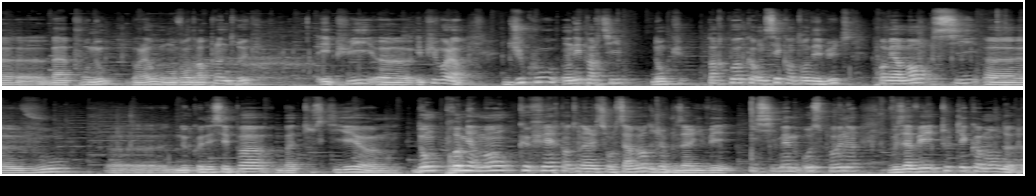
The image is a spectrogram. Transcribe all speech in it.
euh, bah, pour nous, voilà, où on vendra plein de trucs. Et puis, et puis voilà, du coup on est parti donc, par quoi commencer quand on débute? Premièrement, si euh, vous ne connaissez pas bah, tout ce qui est... Euh, donc, premièrement, que faire quand on arrive sur le serveur? Déjà, vous arrivez ici même au spawn. Vous avez toutes les commandes,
